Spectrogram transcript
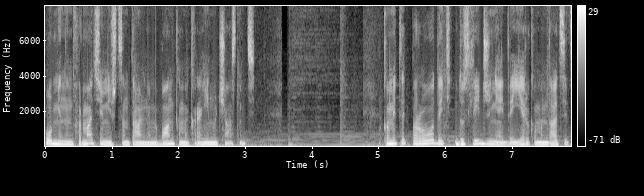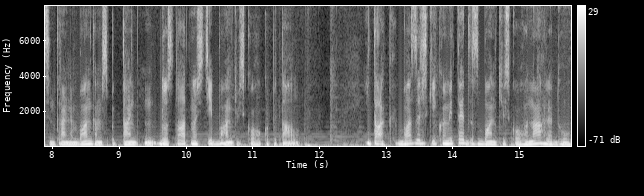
обмін інформацією між центральними банками країн-учасниць. Комітет проводить дослідження і дає рекомендації центральним банкам з питань достатності банківського капіталу. І так, Базельський комітет з банківського нагляду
